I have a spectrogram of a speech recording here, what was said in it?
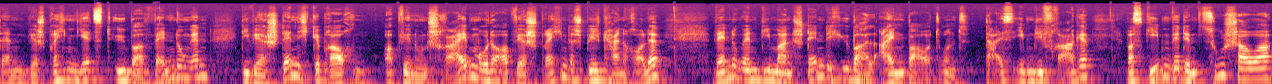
denn wir sprechen jetzt über Wendungen, die wir ständig gebrauchen. Ob wir nun schreiben oder ob wir sprechen, das spielt keine Rolle. Wendungen, die man ständig überall einbaut. Und da ist eben die Frage, was geben wir dem Zuschauer,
